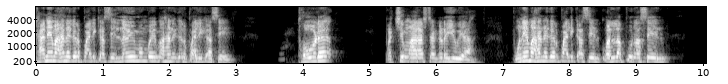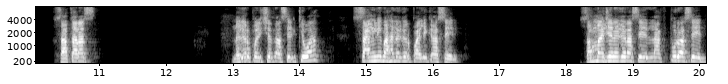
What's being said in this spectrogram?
ठाणे महानगरपालिका असेल नवी मुंबई महानगरपालिका असेल थोडं पश्चिम महाराष्ट्राकडे येऊया. पुणे महानगरपालिका असेल कोल्हापूर असेल सातारा नगर परिषद असेल किंवा सांगली महानगरपालिका असेल संभाजीनगर असेल नागपूर असेल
